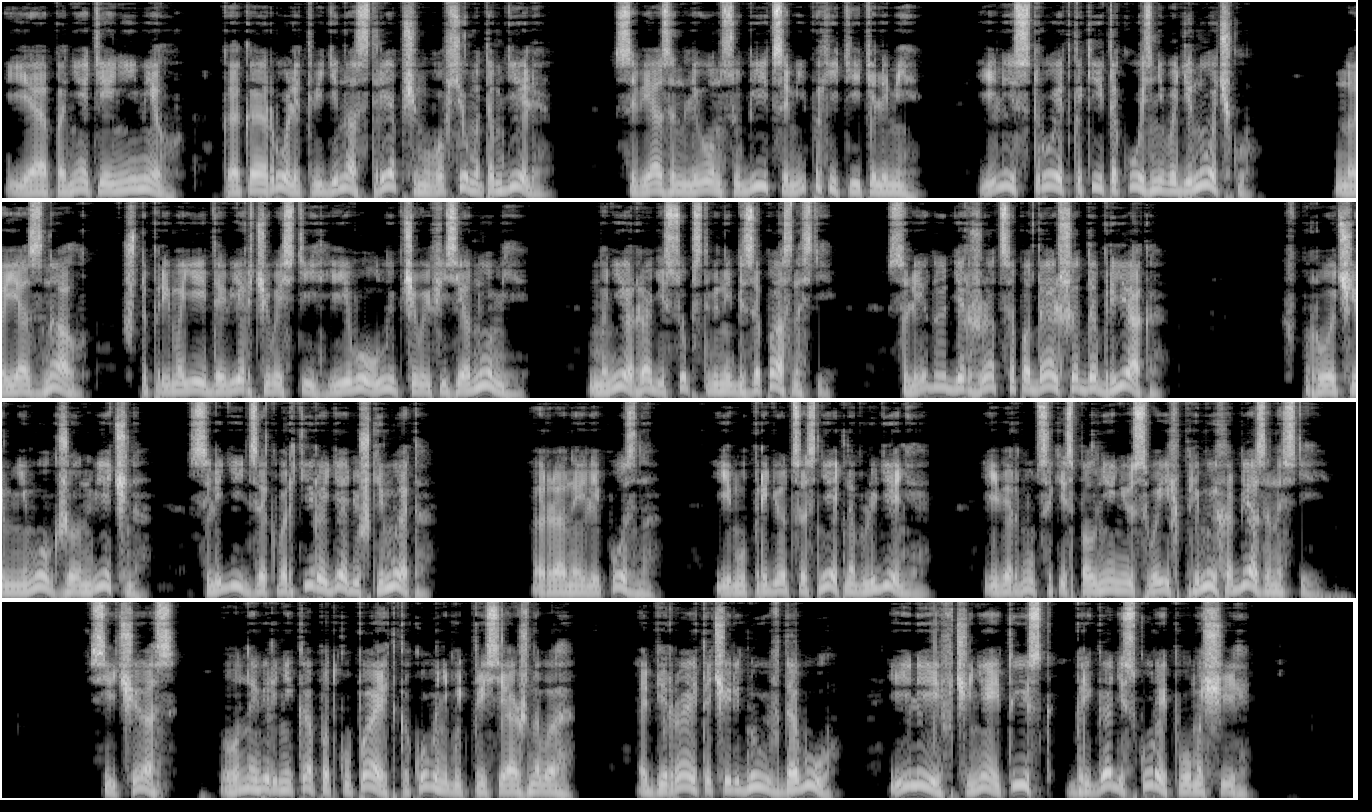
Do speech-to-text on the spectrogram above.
Я понятия не имел, какая роль отведена Стряпчему во всем этом деле, связан ли он с убийцами и похитителями, или строит какие-то козни в одиночку. Но я знал, что при моей доверчивости и его улыбчивой физиономии мне ради собственной безопасности следует держаться подальше от Добряка. Впрочем, не мог же он вечно следить за квартирой дядюшки Мэтта. Рано или поздно ему придется снять наблюдение и вернуться к исполнению своих прямых обязанностей. Сейчас он наверняка подкупает какого-нибудь присяжного, обирает очередную вдову или вчиняет иск бригаде скорой помощи.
